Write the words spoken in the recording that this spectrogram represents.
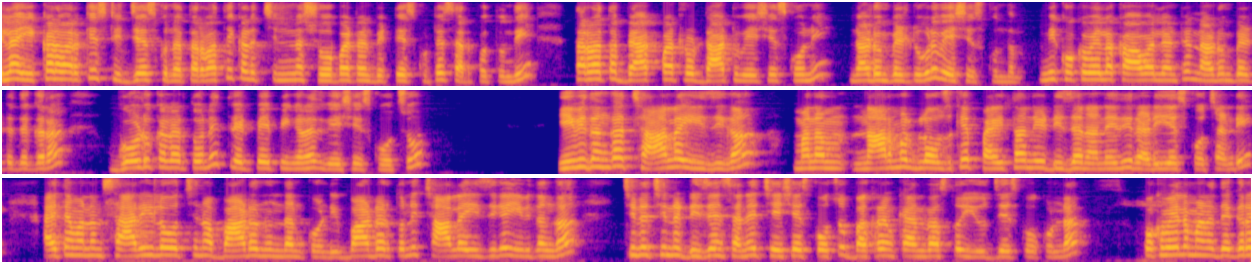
ఇలా ఇక్కడ వరకు స్టిచ్ చేసుకున్న తర్వాత ఇక్కడ చిన్న షో బటన్ పెట్టేసుకుంటే సరిపోతుంది. తర్వాత బ్యాక్ పార్ట్లో డాట్ వేసేసుకొని నడుం బెల్ట్ కూడా వేసేసుకుందాం. మీకు ఒకవేళ కావాలంటే నడుం బెల్ట్ దగ్గర గోల్డ్ కలర్ తోనే థ్రెడ్ పైపింగ్ అనేది వేసేసుకోవచ్చు. ఈ విధంగా చాలా ఈజీగా మనం నార్మల్ బ్లౌజ్కే పైతాని డిజైన్ అనేది రెడీ చేసుకోవచ్చండి. అయితే మనం శారీలో వచ్చిన బార్డర్ ఉందనుకోండి బార్డర్ తోని చాలా ఈజీగా ఈ విధంగా చిన్న చిన్న డిజైన్స్ అనేది చేసేసుకోవచ్చు. బక్రం క్యాన్వాస్తో యూజ్ చేసుకోకుండా. ఒకవేళ మన దగ్గర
